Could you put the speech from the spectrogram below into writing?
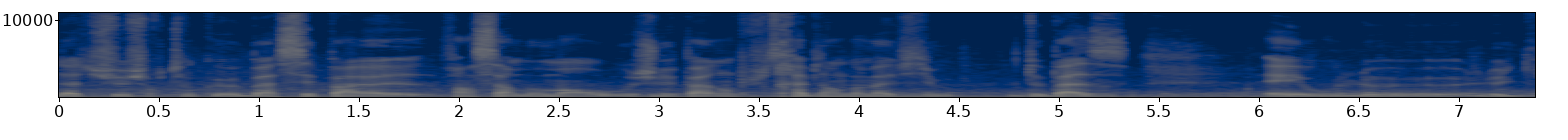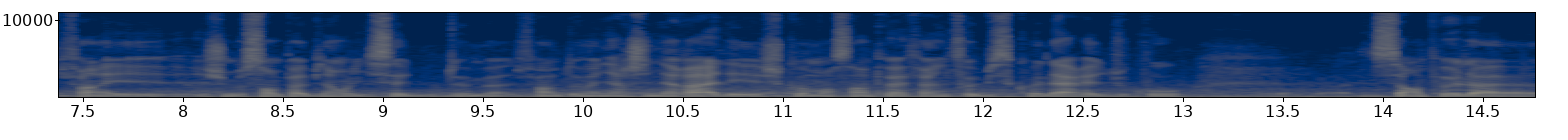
là-dessus, surtout que bah, c'est pas, enfin un moment où je vais pas non plus très bien dans ma vie de base et où le, enfin je me sens pas bien au lycée de, enfin, de manière générale et je commence un peu à faire une phobie scolaire et du coup c'est un peu la,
